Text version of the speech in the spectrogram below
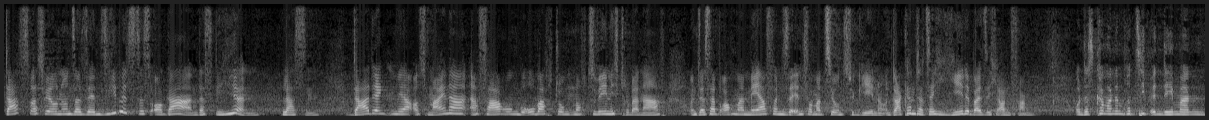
das, was wir in unser sensibelstes Organ, das Gehirn, lassen, da denken wir aus meiner Erfahrung, Beobachtung noch zu wenig drüber nach. Und deshalb brauchen wir mehr von dieser Informationshygiene. Und da kann tatsächlich jede bei sich anfangen. Und das kann man im Prinzip, indem man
